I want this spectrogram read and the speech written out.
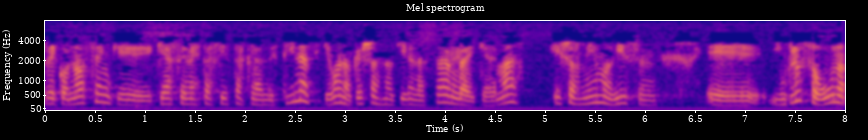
reconocen que, hacen estas fiestas clandestinas y que, bueno, que ellos no quieren hacerla y que además ellos mismos dicen, eh, incluso uno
